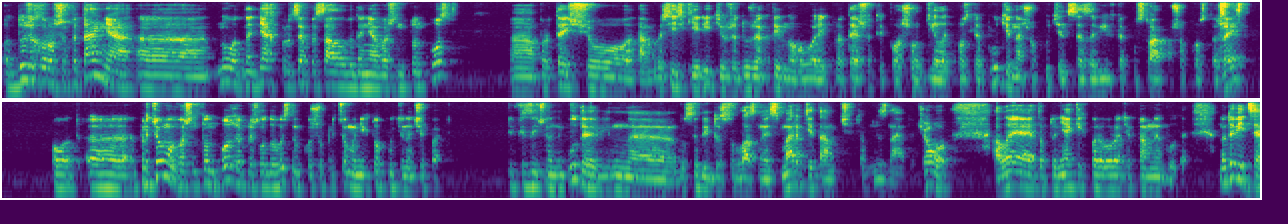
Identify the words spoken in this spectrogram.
От дуже хороше питання. Е, ну от на днях про це писало видання Вашингтон Пост. е, Про те, що там в російській еліті вже дуже активно говорять про те, що типу, що робити після Путіна, що Путін все завів таку сраку, що просто жесть. От е, при цьому Вашингтон позже прийшло до висновку, що при цьому ніхто Путіна чіпати фізично не буде. Він е, досидить до власної смерті, там чи там не знаю до чого, але тобто ніяких переворотів там не буде. Ну дивіться,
